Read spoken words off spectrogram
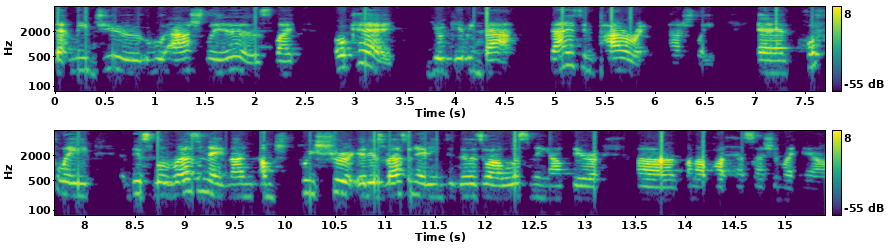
that made you who Ashlee is. Like, okay, you're giving back. That is empowering, Ashlee. And hopefully this will resonate. And I'm, I'm pretty sure it is resonating to those who are listening out there uh, on our podcast session right now.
